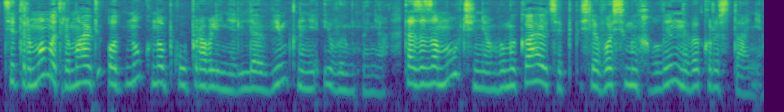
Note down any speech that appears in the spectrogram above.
Ці термометри мають одну кнопку управління для вімкнення і вимкнення, та за замовченням вимикаються після 8 хвилин невикористання.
